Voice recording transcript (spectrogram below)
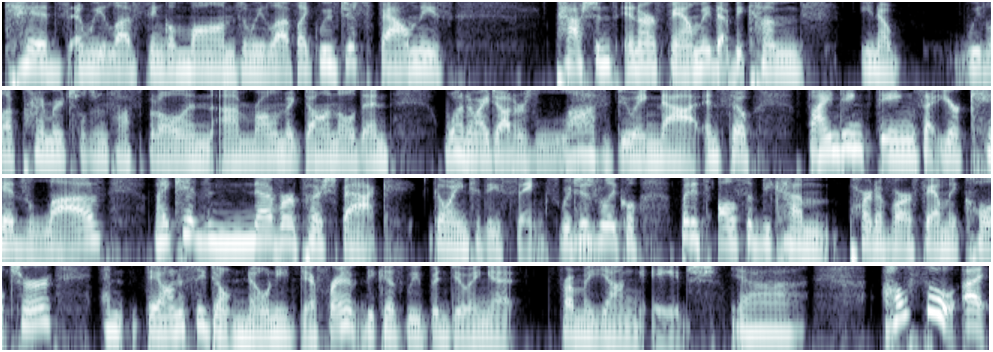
kids and we love single moms and we love like we've just found these passions in our family that becomes, you know, we love Primary Children's Hospital and um, Ronald McDonald, and one of my daughters loves doing that. And so finding things that your kids love, my kids never push back going to these things, which is really cool. But it's also become part of our family culture, and they honestly don't know any different because we've been doing it from a young age. Yeah. Also, I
